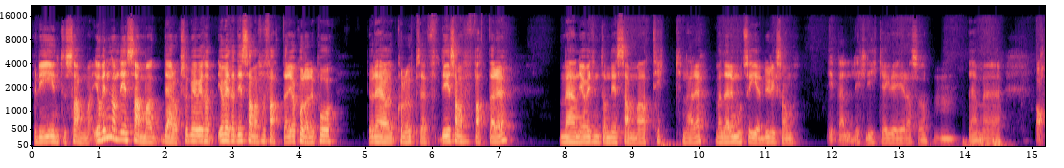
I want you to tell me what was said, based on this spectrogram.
För det är inte samma, jag vet inte om det är samma där också, men jag vet att, jag vet att det är samma författare. Jag kollade på, det var det här jag kollade upp så här, det är samma författare. Men jag vet inte om det är samma tecknare. Men däremot så är det ju liksom, det är väldigt lika grejer alltså. Mm. Det här med, ja.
